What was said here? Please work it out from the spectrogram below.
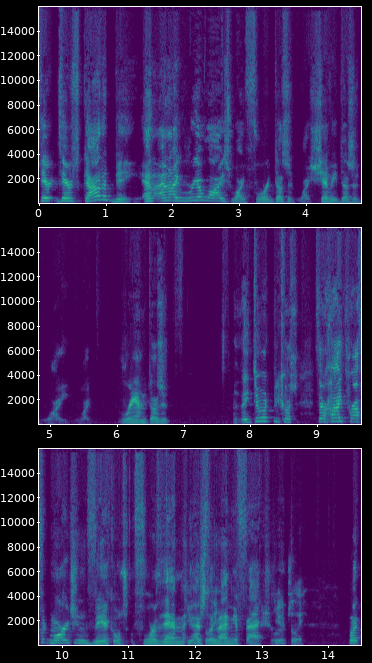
there there's got to be and and I realize why Ford does it, why Chevy does it, why why Ram does it. They do it because they're high profit margin vehicles for them as the manufacturer. Hugely. But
